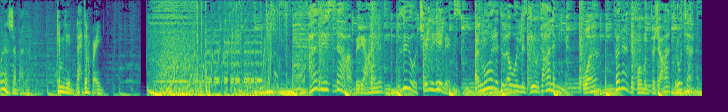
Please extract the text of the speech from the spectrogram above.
ونرجع بعدها. مكملين لا تروح بعيد هذه الساعة برعاية زيوت Shell Helix المورد الأول للزيوت عالميا فنادق ومنتجعات روتانا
